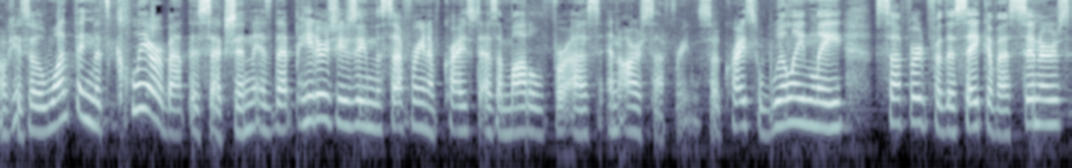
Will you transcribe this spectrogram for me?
Okay, so the one thing that's clear about this section is that Peter's using the suffering of Christ as a model for us and our suffering. So Christ willingly suffered for the sake of us sinners.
